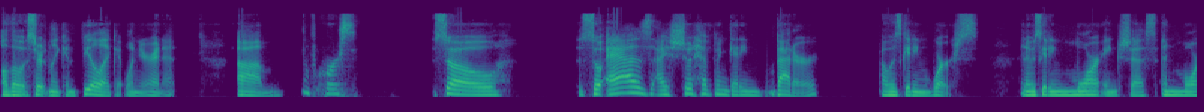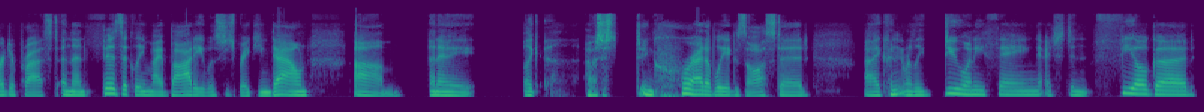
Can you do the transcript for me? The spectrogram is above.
although it certainly can feel like it when you're in it. Um, of course. So so as I should have been getting better, I was getting worse and I was getting more anxious and more depressed. And then physically, my body was just breaking down. Um, and I like, I was just incredibly exhausted. I couldn't really do anything. I just didn't feel good.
